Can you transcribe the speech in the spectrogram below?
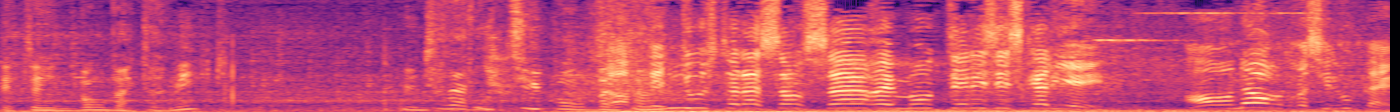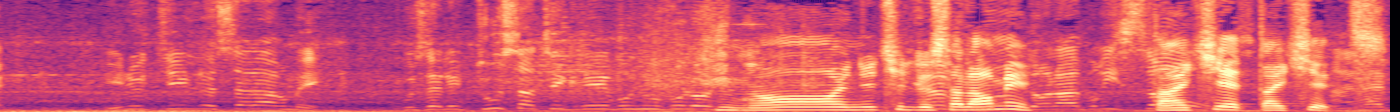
C'était une bombe atomique? Une Tout va bien. foutue bombe Sortez atomique? tous de l'ascenseur et montez les escaliers. En ordre, s'il vous plaît. Inutile de s'alarmer. Vous allez tous intégrer vos nouveaux logements. Non, inutile de s'alarmer. T'inquiète, t'inquiète.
